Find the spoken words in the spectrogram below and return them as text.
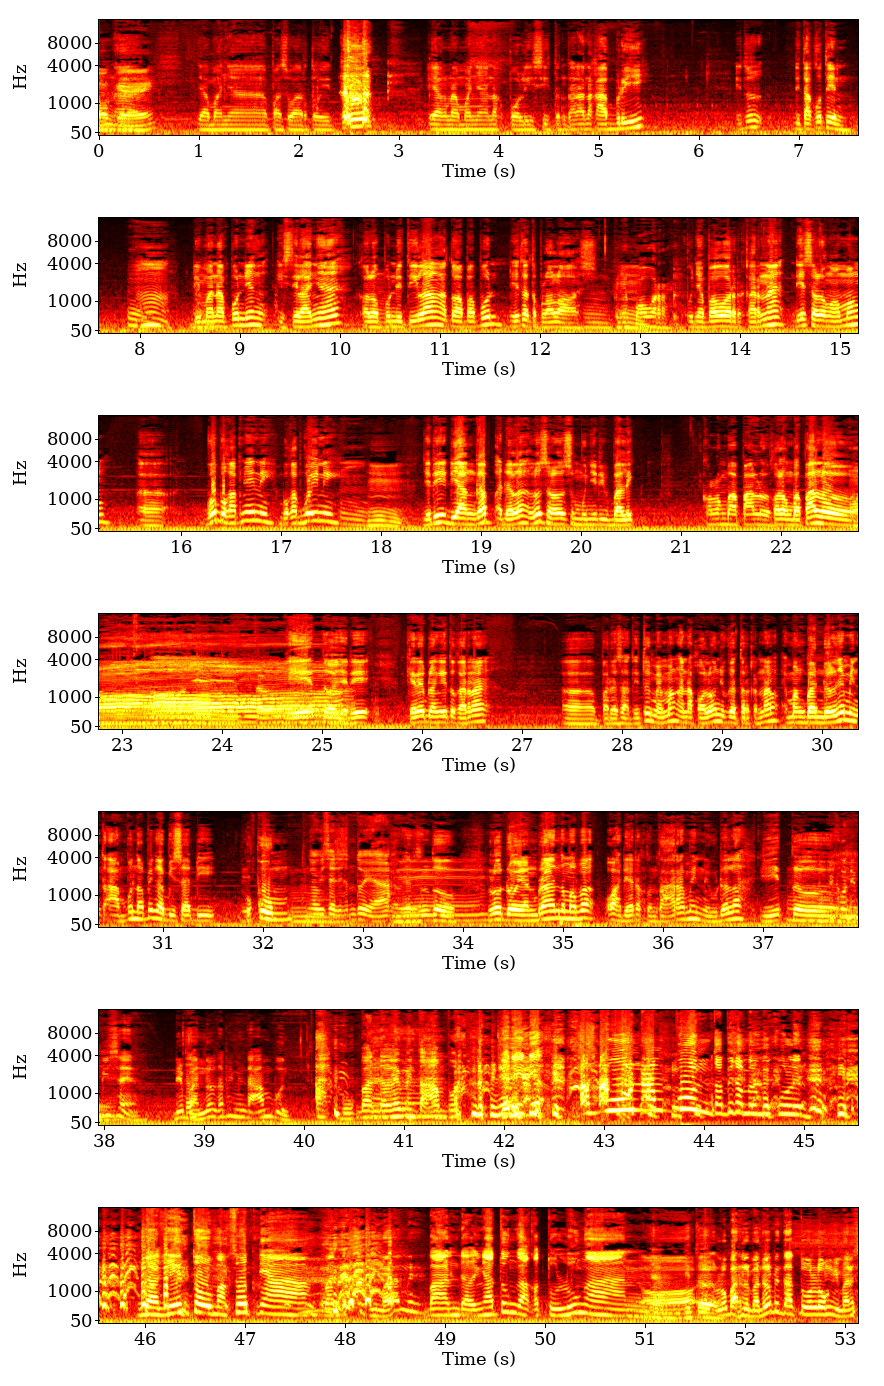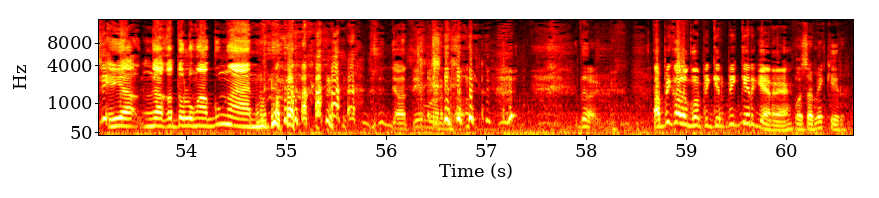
Oke. Zamannya Pak Soeharto itu yang namanya anak polisi, tentara anak ABRI itu ditakutin. Hmm. Di mana pun dia istilahnya, kalaupun ditilang atau apa pun dia tetap lolos, Hmm, punya power. punya power karena dia selalu ngomong, gue bokapnya ini, bokap gue ini. Hmm. Jadi dianggap adalah lo selalu sembunyi di balik Kolong bapak lo. kolong bapak lo. Oh, gitu. Jadi akhirnya bilang gitu karena eh, pada saat itu memang anak kolong juga terkenal. Emang bandelnya minta ampun tapi nggak bisa dihukum. Nggak bisa disentuh ya. Nggak bisa disentuh. Lu doyan berantem apa? Wah dia anak tentara min ya udahlah gitu. Tapi kok dia bisa ya? Dia bandel tapi minta ampun. bandelnya minta ampun jadi dia ampun ampun tapi sambil mukulin nggak gitu maksudnya Bandel- Gimana? bandelnya tuh nggak ketulungan Oh, gitu. lu bandel-bandel minta tolong gimana sih? iya nggak ketulung agungan Jawa Timur. Tapi kalau gue pikir-pikir Ger ya, nggak usah mikir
